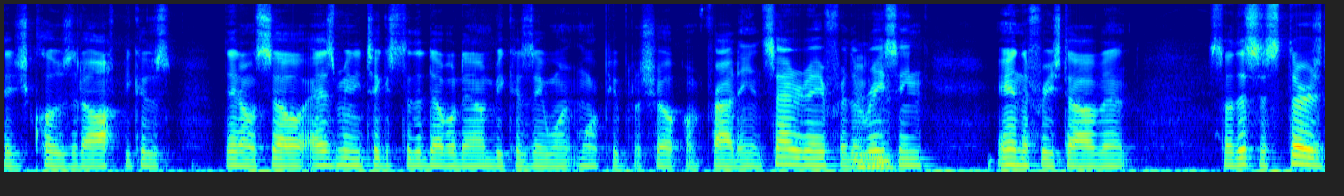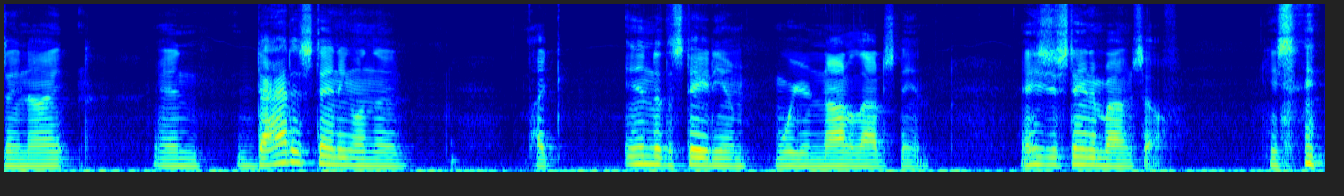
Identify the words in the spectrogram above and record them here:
They just close it off because they don't sell as many tickets to the double down because they want more people to show up on Friday and Saturday for the Mhm. racing and the freestyle event. So this is Thursday night, and Dad is standing on the like end of the stadium where you're not allowed to stand, and he's just standing by himself. He said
